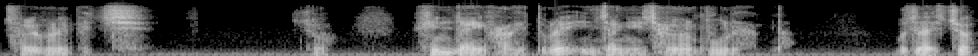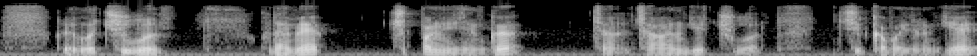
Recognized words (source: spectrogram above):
철근의 배치, 흰장이 강하기 때문에 인장이 작용을 부분해야 한다. 무슨 말이죠? 그리고 죽은, 그 다음에 축방이라는 거 정하는 게 죽은, 직가방이라는 게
